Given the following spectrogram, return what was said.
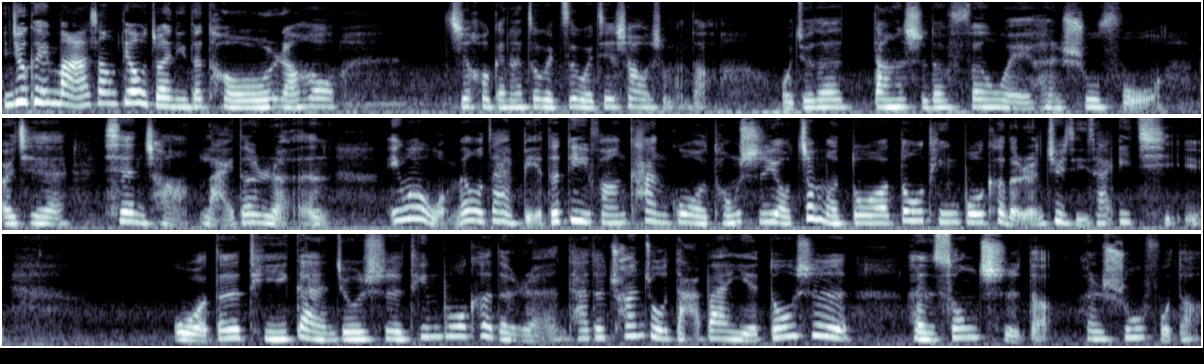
你就可以马上调转你的头，然后之后跟他做个自我介绍什么的。我觉得当时的氛围很舒服，而且现场来的人。因为我没有在别的地方看过，同时有这么多都听播客的人聚集在一起，我的体感就是听播客的人，他的穿着打扮也都是很松弛的、很舒服的，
